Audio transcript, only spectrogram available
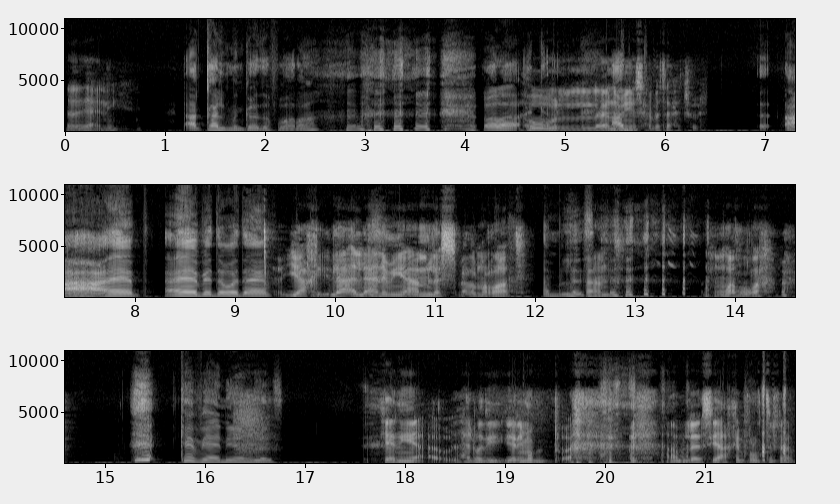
يعني. أقل من God of War ها؟ والله هو الانمي يسحبه تحت شوي. آه عيب عيب يا داود عيب. يا أخي لا الانمي أملس بعض المرات. أملس؟ فهمت؟ والله. كيف يعني املس يعني حلوة ذي يعني مو. أملس يا أخي المفروض تفهم.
